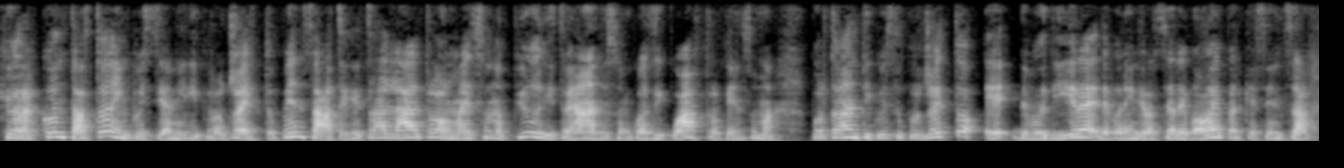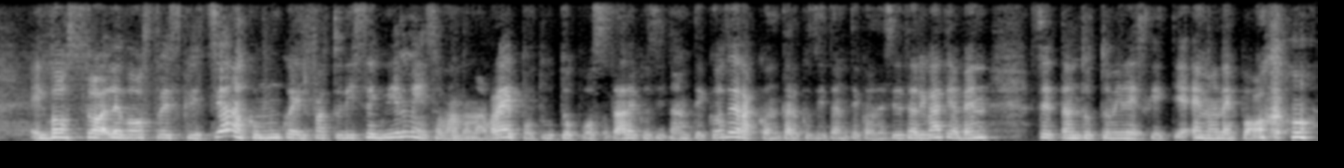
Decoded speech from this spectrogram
che ho raccontato in questi anni di progetto. Pensate che tra l'altro ormai sono più di tre anni, sono quasi quattro che insomma porto avanti questo progetto e devo dire, devo ringraziare voi perché senza vostro, le vostre iscrizioni o comunque il fatto di seguirmi, insomma non avrei potuto postare così tante cose e raccontare così tante cose. Siete arrivati a ben 78.000 iscritti e non è poco,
